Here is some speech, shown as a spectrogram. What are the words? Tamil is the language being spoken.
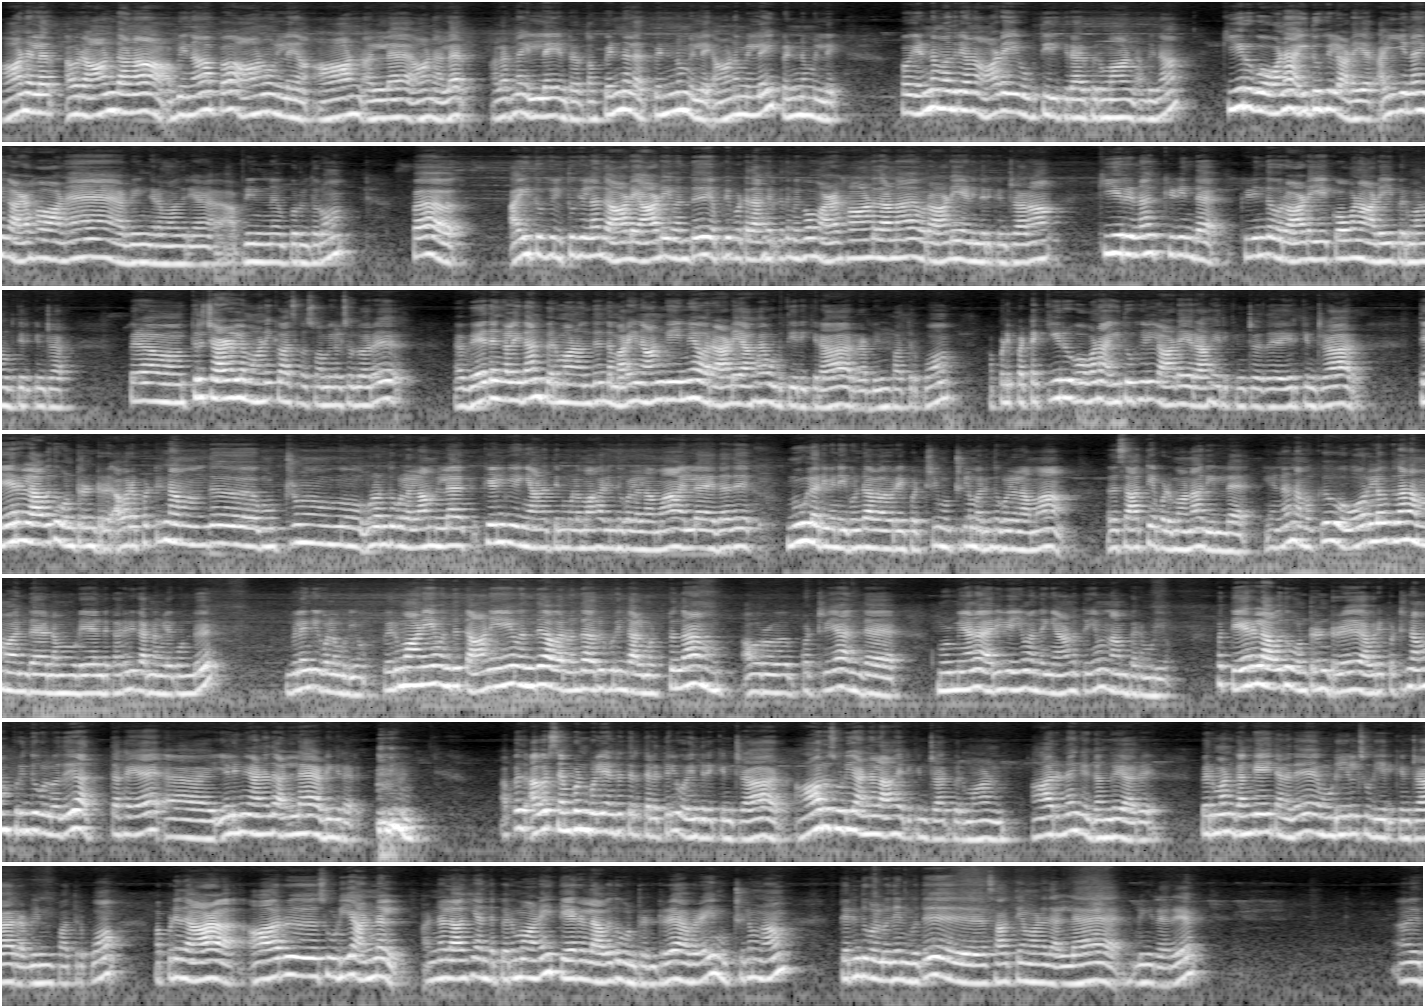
ஆணலர் அவர் ஆண் தானா? அப்படின்னா அப்போ ஆணும் இல்லையா ஆண் அல்ல ஆண் அலர். அலர்னா இல்லை என்ற அர்த்தம். பெண்ணலர் பெண்ணும் இல்லை. ஆணும் இல்லை பெண்ணும் இல்லை. இப்போ என்ன மாதிரியான ஆடையை உடுத்தி இருக்கிறார் பெருமான் அப்படின்னா கீறுகோவன ஐதுகில் அடையர். ஐயனா இங்கே அழகான அப்படிங்கிற மாதிரியான அப்படின்னு பொருள் தரும். இப்போ ஐ துகில் துகில்னா அந்த ஆடை. ஆடை வந்து எப்படிப்பட்டதாக இருக்குது? மிகவும் அழகானதான ஒரு ஆடையை அணிந்திருக்கின்றாராம். கீறுனா கிழிந்த கிழிந்த ஒரு ஆடையை கோவண ஆடையை பெருமான் உடுத்தியிருக்கின்றார். திருச்சாழல மாணிக்கவாசக சுவாமிகள் சொல்லுவார் வேதங்களை தான் பெருமான் வந்து இந்த மறை நான்கையுமே அவர் ஆடையாக உடுத்தியிருக்கிறார் அப்படின்னு பார்த்துருப்போம். அப்படிப்பட்ட கீறு கீறுகோவன ஐதுகில் ஆடையராக இருக்கின்றது இருக்கின்றார். தேரலாவது ஒன்றென்று. அவரை பற்றி நாம் வந்து முற்றும் உணர்ந்து கொள்ளலாம். இல்லை கேள்வி ஞானத்தின் மூலமாக அறிந்து கொள்ளலாமா? இல்லை ஏதாவது நூல் அறிவினை கொண்டு அவரை பற்றி முற்றிலும் அறிந்து கொள்ளலாமா? அது சாத்தியப்படுமானா? அது இல்லை. ஏன்னா நமக்கு ஓரளவுக்கு தான் நம்ம இந்த நம்முடைய இந்த கருவி காரணங்களை கொண்டு விளங்கி கொள்ள முடியும். பெருமானே வந்து தானே வந்து அவர் வந்து அருள் புரிந்தால் மட்டும்தான் அவர் பற்றிய அந்த முழுமையான அறிவையும் அந்த ஞானத்தையும் நாம் பெற முடியும். இப்போ தேரலாவது ஒன்றென்று அவரை பற்றி நாம் புரிந்து கொள்வது அத்தகைய எளிமையானது அல்ல அப்படிங்கிறார். அப்போ அவர் செம்பொன்புள்ளி என்ற திருத்தலத்தில் உறைந்திருக்கின்றார். ஆறு சுடி அண்ணலாக இருக்கின்றார் பெருமான். ஆறுனா இங்கே கங்கை ஆறு. பெருமான் கங்கையை தனது முடியில் சூடியிருக்கின்றார் அப்படின்னு பார்த்துருப்போம். அப்படி அந்த ஆ- ஆறு சூடிய அண்ணல் அண்ணலாகி அந்த பெருமானை தேரலாவது ஒன்றென்று அவரை முற்றிலும் நாம் தெரிந்து கொள்வது என்பது சாத்தியமானது அல்ல அப்படிங்கிறாரு.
